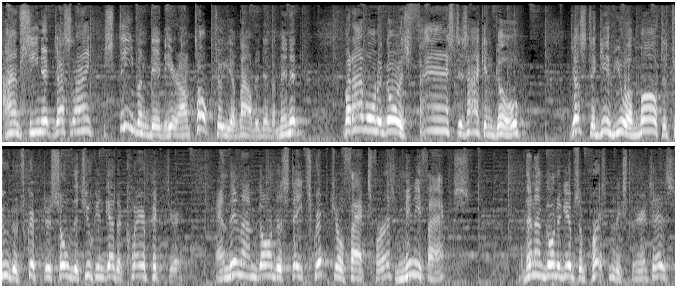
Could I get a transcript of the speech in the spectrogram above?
I've seen it just like Stephen did here. I'll talk to you about it in a minute. But I want to go as fast as I can go just to give you a multitude of scriptures so that you can get a clear picture. And then I'm going to state scriptural facts first, many facts. Then I'm going to give some personal experiences.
